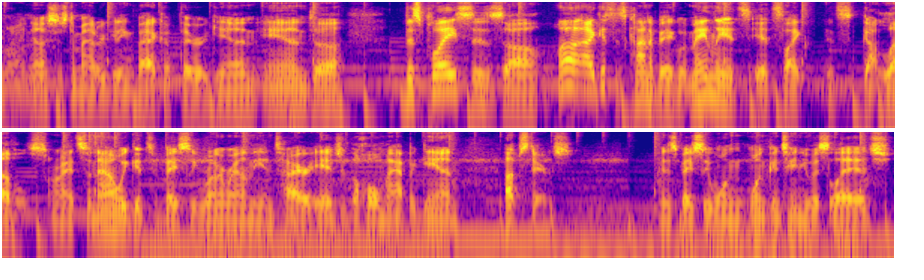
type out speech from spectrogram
All right, now it's just a matter of getting back up there again. And uh, this place is, uh, well, I guess it's kind of big, but mainly it's it's like it's got levels. All right, so now we get to basically run around the entire edge of the whole map again, upstairs, and it's basically one one continuous ledge.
